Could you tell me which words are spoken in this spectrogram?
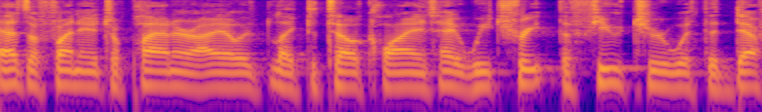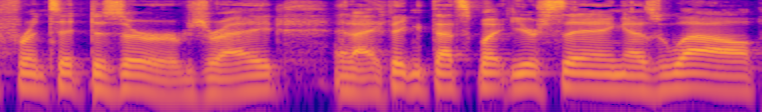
As a financial planner, I always like to tell clients, hey, we treat the future with the deference it deserves, right? And I think that's what you're saying as well.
